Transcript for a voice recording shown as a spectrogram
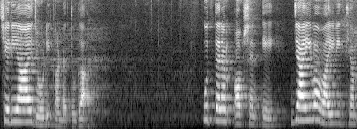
ശരിയായ ജോഡി കണ്ടെത്തുക. ഉത്തരം ഓപ്ഷൻ എ ജൈവ വൈവിധ്യം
